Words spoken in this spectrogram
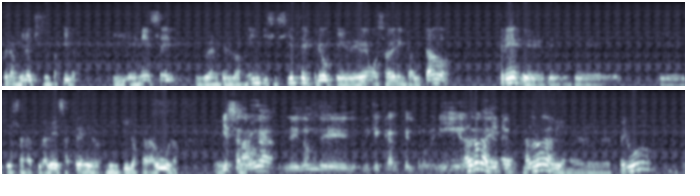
fueron 1.800 kilos. Y en ese, y durante el 2017 creo que debemos haber incautado tres de, de- de- de- de esa naturaleza, tres de 2.000 kilos cada uno. ¿Y Eh, esa más- droga de dónde, de qué cártel provenía? La droga, ¿De- viene, la droga viene de Perú, de,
